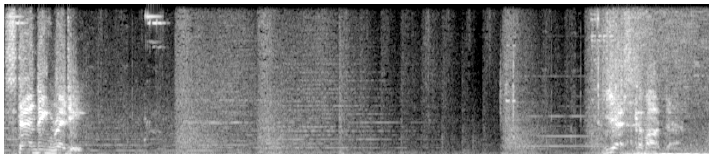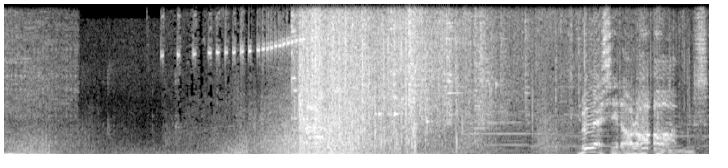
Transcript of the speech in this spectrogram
Standing ready. Yes, Commander. Blessed are our arms.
